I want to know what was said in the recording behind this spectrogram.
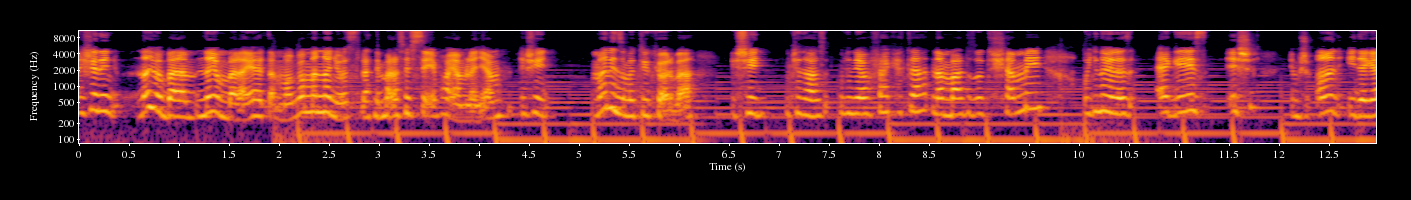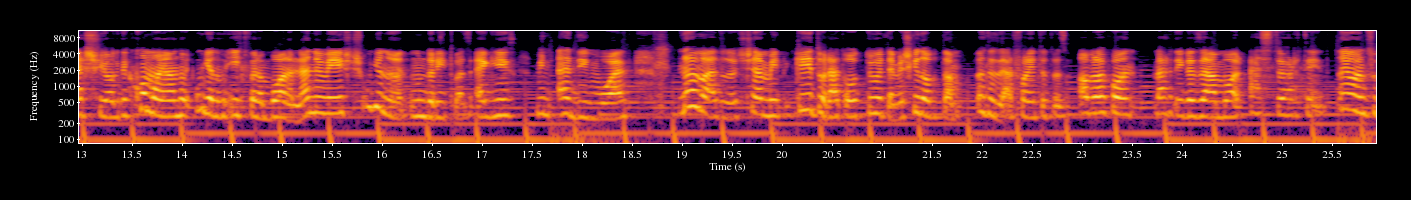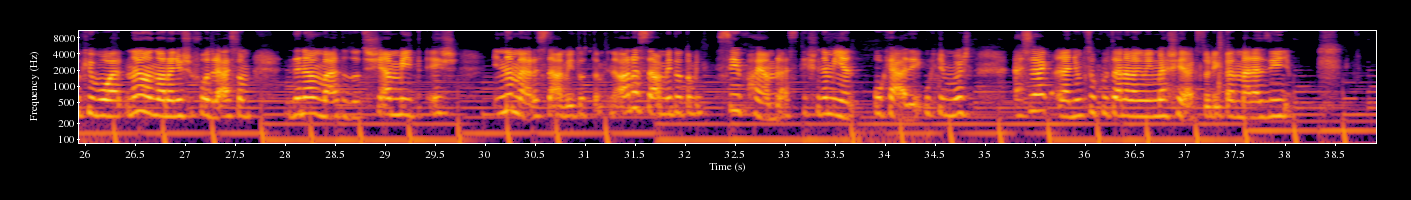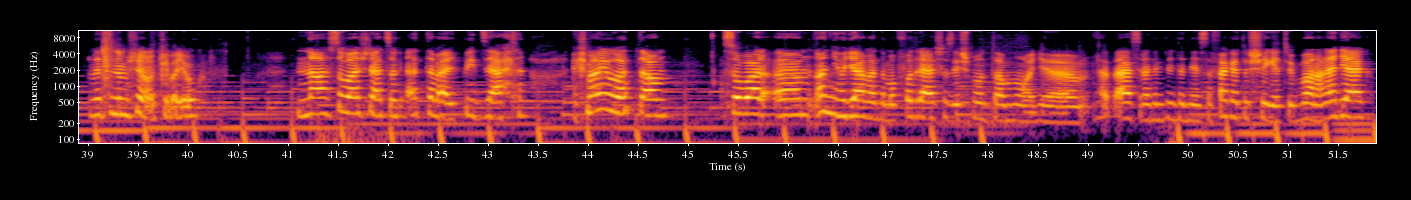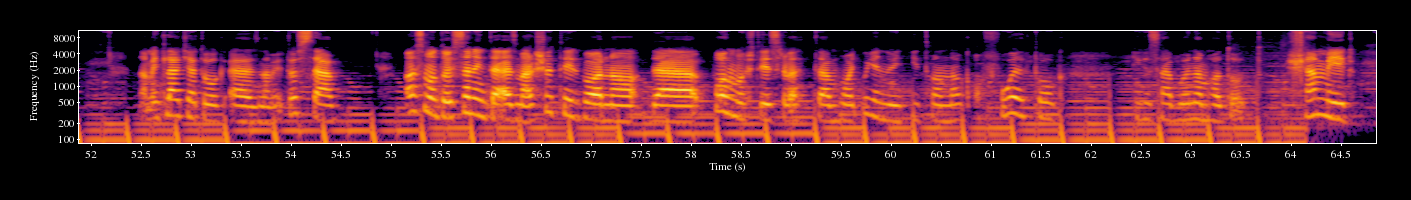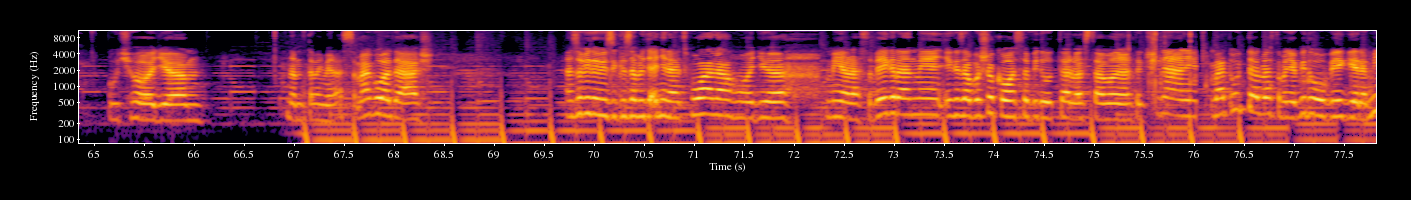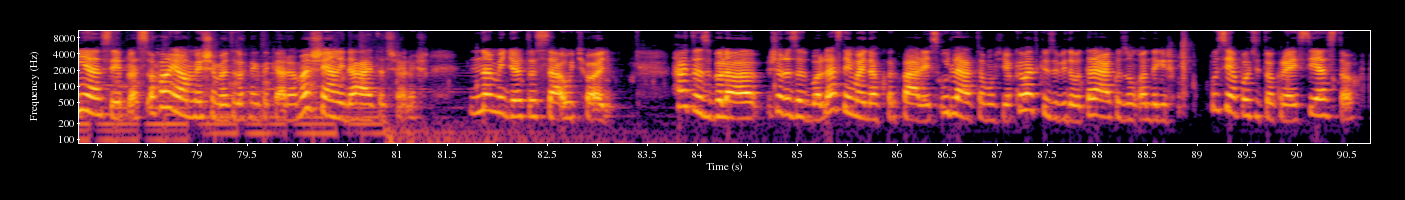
És én így nagyon, bele, nagyon beleéltem magam, mert nagyon szeretném már az, hogy szép hajam legyen. És így megnézem a tükörbe, és így ugyanaz, ugyanilyen fekete, nem változott semmi, ugyanolyan az egész, és én most olyan ideges vagyok, de komolyan, hogy ugyanúgy itt van a barna lenövés, és ugyanolyan undorítva az egész, mint eddig volt. Nem változott semmit, két órát ott ültem, és kidobtam 5000 forintot az ablakon, mert igazából ez történt. Nagyon cuki volt, nagyon aranyos a fodrászom, de nem változott semmit, és én nem erre számítottam, én arra számítottam, hogy szép hajam lesz, és nem ilyen okádék. Úgyhogy most ezek lenyugtok, utána meg még mesélek sztorikat, mert ez így, mert szerintem is olyan ki vagyok. Na, szóval srácok, ettem egy pizzát, és megnyugodtam. Szóval um, annyi, hogy elmentem a fodráshoz, és mondtam, hogy uh, hát el szeretném tüntetni ezt a feketességet, hogy van a legyek. Na, mint látjátok, ez nem jött össze. Azt mondta, hogy szerinte ez már sötétbarna, de pont most észrevettem, hogy ugyanúgy itt vannak a foltok. Igazából nem hatott semmit, úgyhogy um, Nem tudom, hogy mi lesz a megoldás. Ez a videó igazából hogy ennyi lett volna, hogy milyen lesz a végeredmény. Igazából sokkal hosszabb videót terveztem volna nektek csinálni, mert úgy terveztem, hogy a videó végére milyen szép lesz a hajam, és sem tudok nektek erről mesélni, de hát ez sajnos nem így jött össze, úgyhogy hát ezből a sorozatból lesz még majd akkor pár rész úgy láttam, úgyhogy a következő videóban találkozunk, addig is puszi a pocitokra, és sziasztok!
